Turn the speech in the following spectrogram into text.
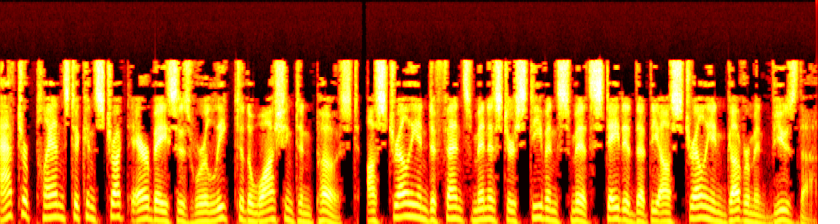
After plans to construct airbases were leaked to The Washington Post, Australian Defence Minister Stephen Smith stated that the Australian government views the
